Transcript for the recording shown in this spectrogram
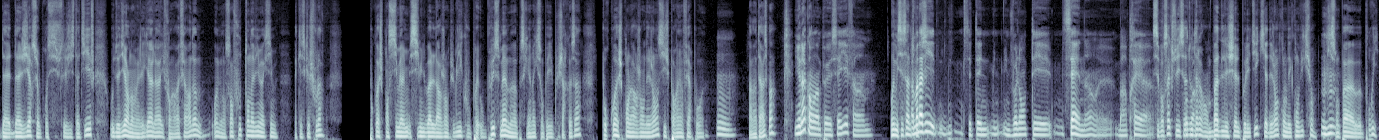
d'agir sur le processus législatif ou de dire non mais les gars là il faut un référendum. Ouais mais on s'en fout de ton avis Maxime. Bah, Qu'est-ce que je fous là? Pourquoi je prends 6 000, balles d'argent public ou, ou, plus même parce qu'il y en a qui sont payés plus cher que ça? Pourquoi je prends l'argent des gens si je peux rien faire pour eux? Mmh. Ça m'intéresse pas. Il y en a qui ont un peu essayé. Enfin oui, mais c'est ça. à mon avis, c'était une, volonté saine. Hein. Euh, ben après. Euh, c'est pour ça que je te dis ça tout à l'heure. En bas de l'échelle politique, il y a des gens qui ont des convictions, qui ne mhm. sont pas euh, pourris.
